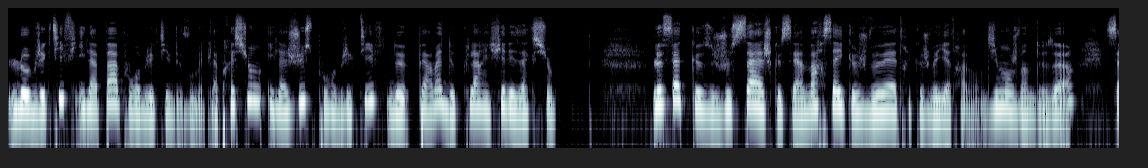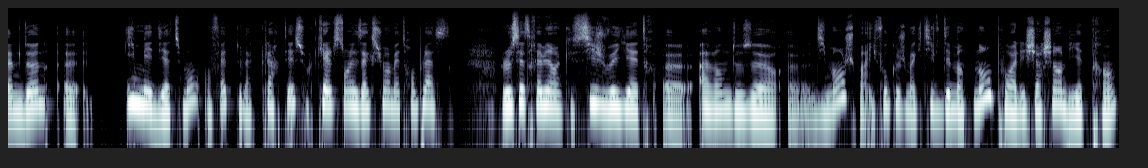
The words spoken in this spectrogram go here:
l'objectif, il n'a pas pour objectif de vous mettre la pression, il a juste pour objectif de permettre de clarifier les actions. Le fait que je sache que c'est à Marseille que je veux être et que je vais y être avant dimanche 22h, ça me donne euh, immédiatement en fait de la clarté sur quelles sont les actions à mettre en place. Je sais très bien que si je veux y être euh, à 22h euh, dimanche, ben, il faut que je m'active dès maintenant pour aller chercher un billet de train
